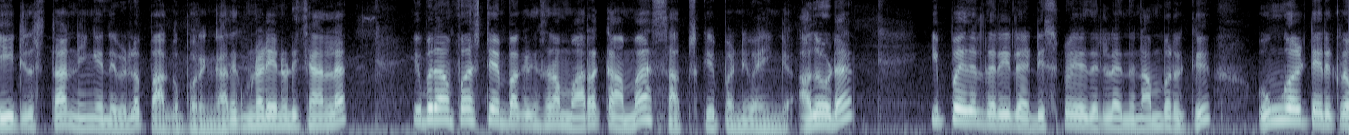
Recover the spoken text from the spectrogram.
டீட்டெயில்ஸ் தான் நீங்கள் இந்த வீடியோவில் பார்க்க போகிறீங்க அதுக்கு முன்னாடி என்னுடைய சேனலில் இப்போ தான் ஃபர்ஸ்ட் டைம் பார்க்குறீங்க சொன்னால் மறக்காமல் சப்ஸ்கிரைப் பண்ணி வைங்க. அதோட இப்போ இதில் தெரியல டிஸ்பிளே தெரியல இந்த நம்பருக்கு உங்கள்கிட்ட இருக்கிற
